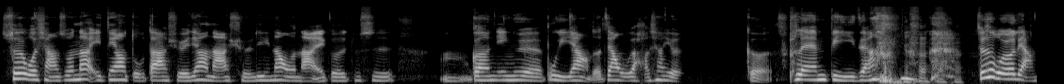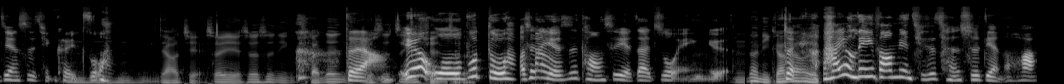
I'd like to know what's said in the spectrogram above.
所以我想说，那一定要读大学，一定要拿学历，那我拿一个就是，嗯，跟音乐不一样的，这样我好像有个 Plan B 这样，就是我有两件事情可以做。了解，所以也就是你，反正对啊，因为我不读，好像也是同时也在做音乐。那你刚刚还有另一方面，其实诚实点的话，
